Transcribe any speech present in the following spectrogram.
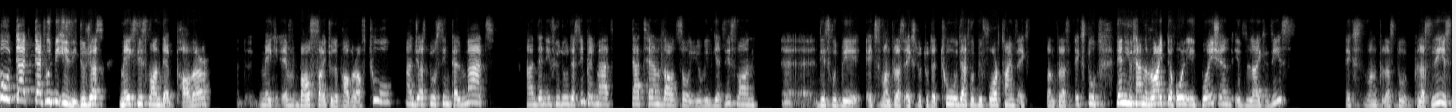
So that, that would be easy to just make this one the power, make both side to the power of two, and just do simple math. And then if you do the simple math, that turns out, so you will get this one, uh, this would be x1 plus x2 to the 2, that would be 4 times x1 plus x2. Then you can write the whole equation is like this, x1 plus 2 plus this,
